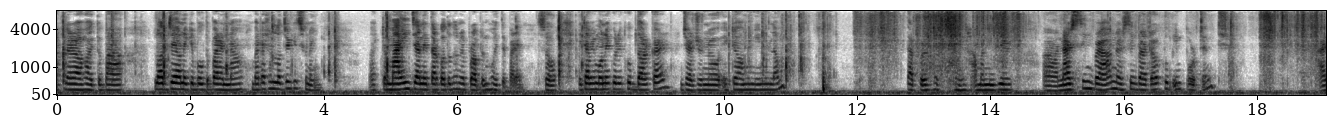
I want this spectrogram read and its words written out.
আপনারা হয়তো বা লজ্জায় অনেকে বলতে পারেন না বাট আসলে লজ্জার কিছু নেই। একটা মাই জানে তার কত ধরনের প্রবলেম হইতে পারে। সো এটা আমি মনে করি খুব দরকার, যার জন্য এটা আমি নিয়ে নিলাম। তারপর হচ্ছে আমার নিজের নার্সিং ব্রা নার্সিং ব্রাটাও খুব ইম্পর্টেন্ট আর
